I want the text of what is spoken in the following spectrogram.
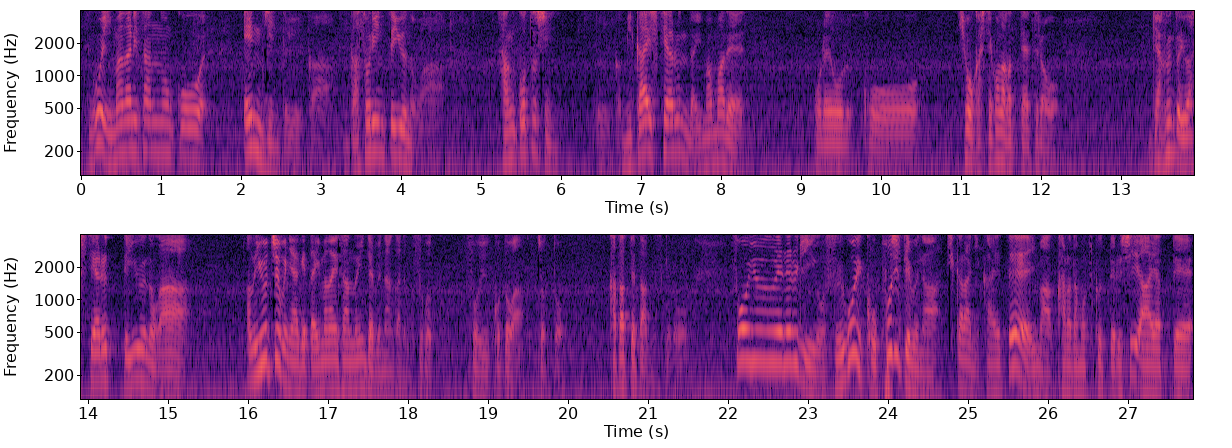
すごい今成さんのこうエンジンというかガソリンっていうのは反骨心というか見返してやるんだ。今まで俺をこう評価してこなかったやつらをギャフンと言わしてやるっていうのがあの YouTube に上げた今成さんのインタビューなんかでもすごくそういうことはちょっと語ってたんですけどそういうエネルギーをすごいこうポジティブな力に変えて今体も作ってるしああやって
